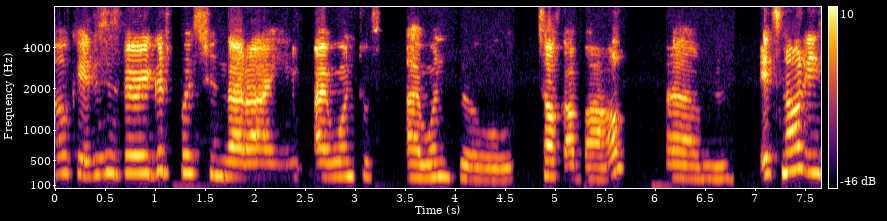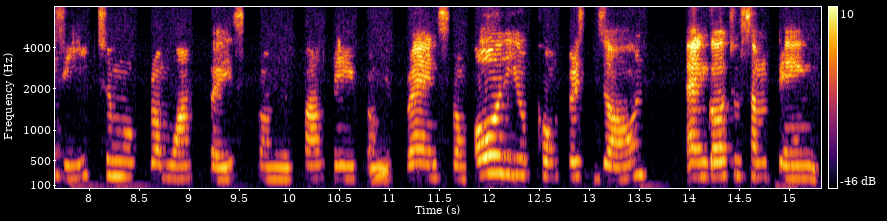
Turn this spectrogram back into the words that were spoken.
Okay, this is very good question that I I want to I want to talk about. Um, it's not easy to move from one place, from your family, from your friends, from all your comfort zone, and go to something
